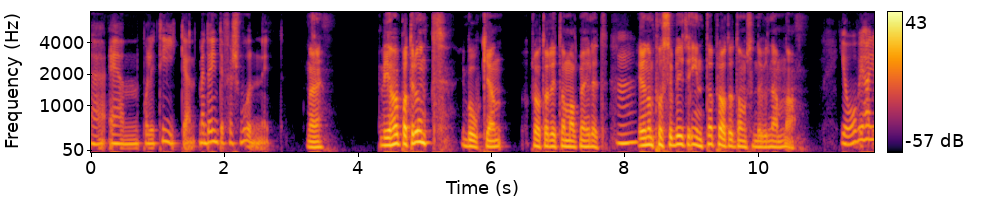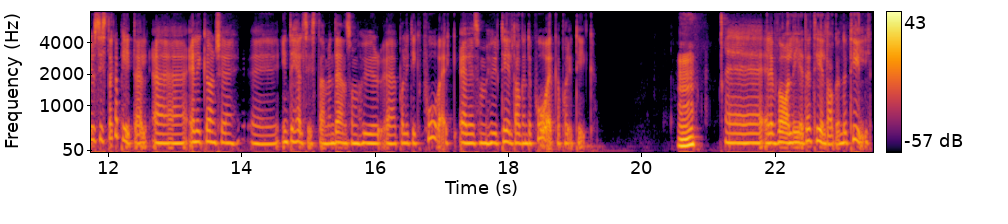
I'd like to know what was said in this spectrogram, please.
mm. eh, än politiken. Men det är inte försvunnit. Nej. Vi har hoppat runt i boken och pratat lite om allt möjligt. Mm. Är det någon pusselbit vi inte har pratat om som du vill nämna? Jo, vi har ju sista kapitel, eller kanske inte helt sista, men den som hur politik påverkar, eller som hur deltagande påverkar politik. Eh, eller vad leder deltagande till?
